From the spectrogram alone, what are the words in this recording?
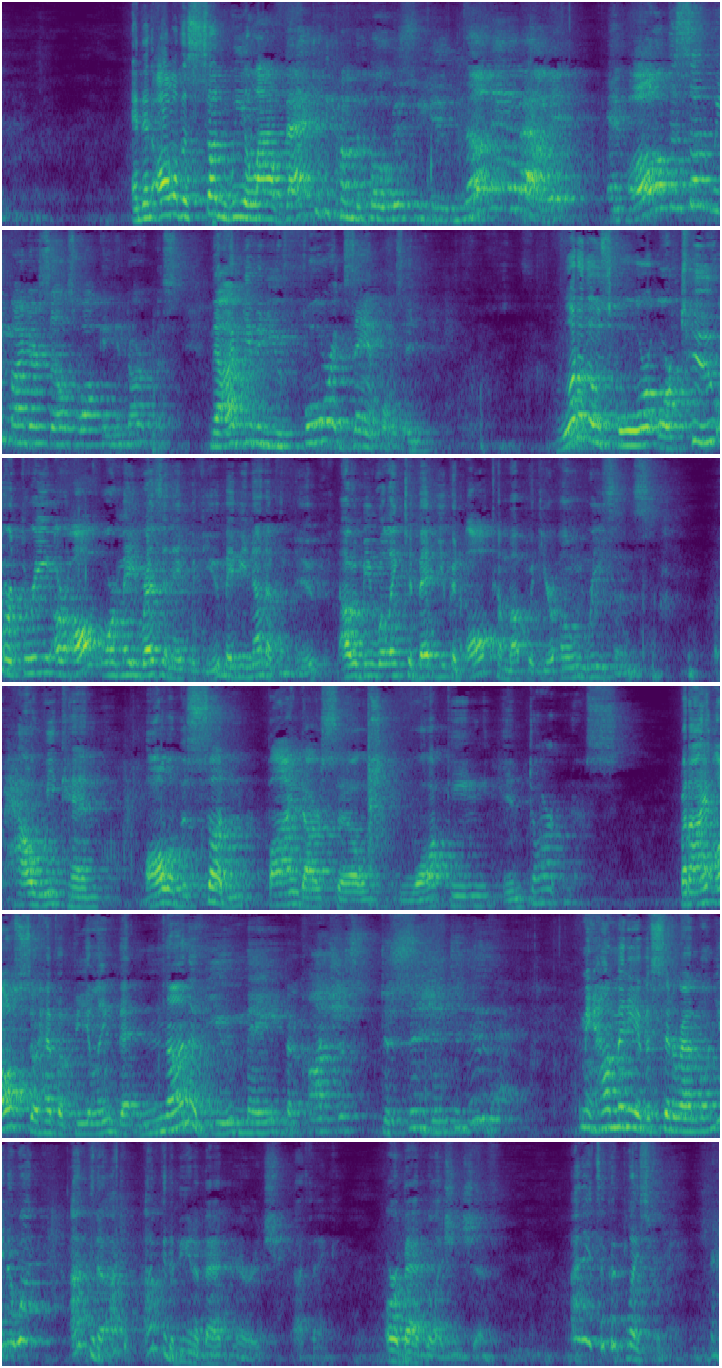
and then all of a sudden we allow that to become the focus, we do nothing about it, and all of a sudden we find ourselves walking in darkness. Now, I've given you four examples, and one of those four, or two, or three, or all four may resonate with you. Maybe none of them do. I would be willing to bet you can all come up with your own reasons of how we can all of a sudden find ourselves walking in darkness. But I also have a feeling that none of you made the conscious decision to do that. I mean, how many of us sit around going, you know what? I'm gonna, I'm gonna be in a bad marriage, I think, or a bad relationship. I think it's a good place for me.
